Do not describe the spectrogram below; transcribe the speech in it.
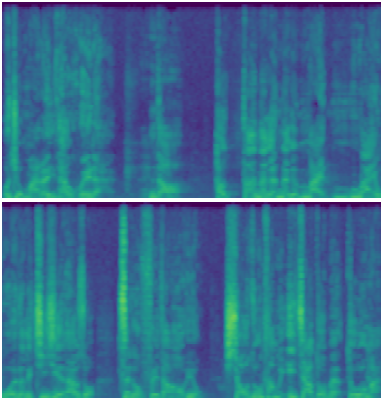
我就买了一台回来，你知道吗？他他那个那个买卖我那个机器人，他说这个非常好用，小钟他们一家都买都有买，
